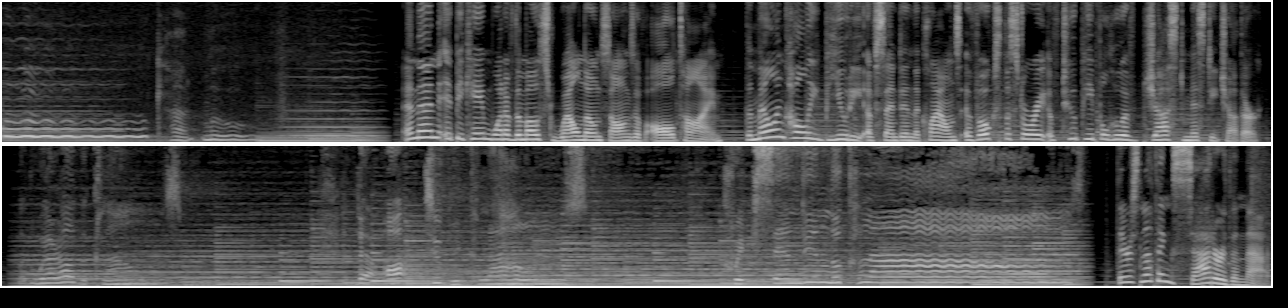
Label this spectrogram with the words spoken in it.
who can't move. And then it became one of the most well known songs of all time. The melancholy beauty of Send in the Clowns evokes the story of two people who have just missed each other. But where are the clowns? There ought to be clowns. Quick, send in the clowns. There's nothing sadder than that,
